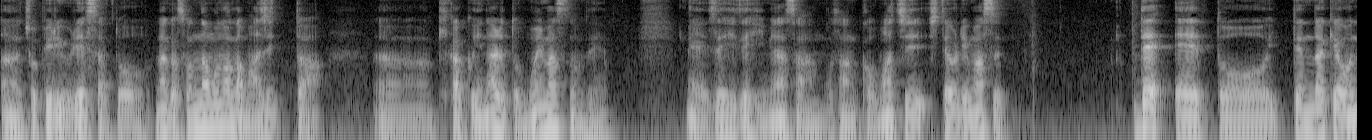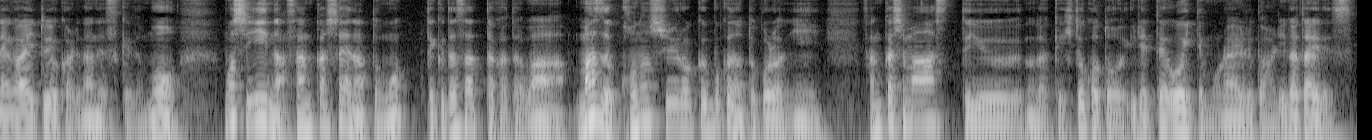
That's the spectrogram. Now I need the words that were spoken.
うん、ちょっぴり嬉しさとなんかそんなものが混じった、うん、企画になると思いますので、えー、ぜひぜひ皆さんご参加お待ちしております。で、えっ、ー、と、1点だけお願いというかあれなんですけども、もしいいな、参加したいなと思ってくださった方は、まずこの収録、僕のところに参加しますっていうのだけ一言入れておいてもらえるとありがたいです。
